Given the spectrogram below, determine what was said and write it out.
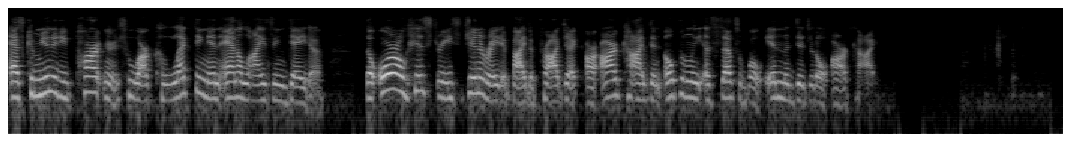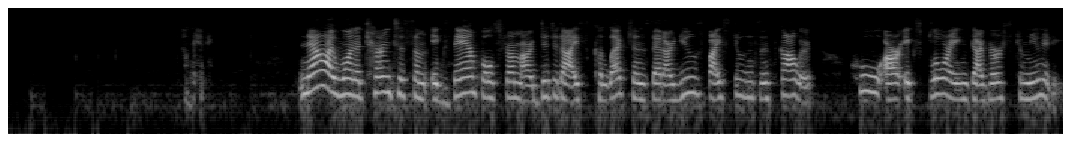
as community partners who are collecting and analyzing data. The oral histories generated by the project are archived and openly accessible in the digital archive. Now I want to turn to some examples from our digitized collections that are used by students and scholars who are exploring diverse communities.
